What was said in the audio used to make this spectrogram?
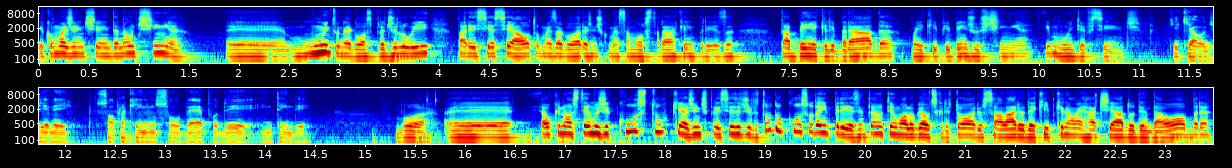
E como a gente ainda não tinha é, muito negócio para diluir, parecia ser alto, mas agora a gente começa a mostrar que a empresa está bem equilibrada, com a equipe bem justinha e muito eficiente. O que, que, é o DNA? Só para quem não souber poder entender. Boa. É, é, o que nós temos de custo que a gente precisa de todo o custo da empresa. Então eu tenho um aluguel de escritório, o salário da equipe que não é rateado dentro da obra,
